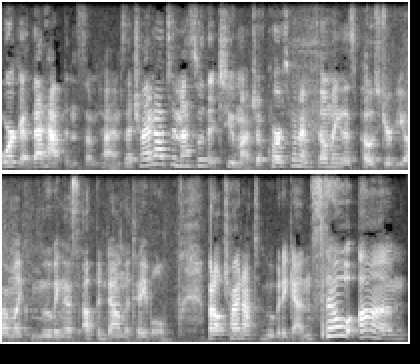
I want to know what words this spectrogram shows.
We're good. That happens sometimes. I try not to mess with it too much. Of course, when I'm filming this post review, I'm like moving this up and down the table, but I'll try not to move it again. So, um,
